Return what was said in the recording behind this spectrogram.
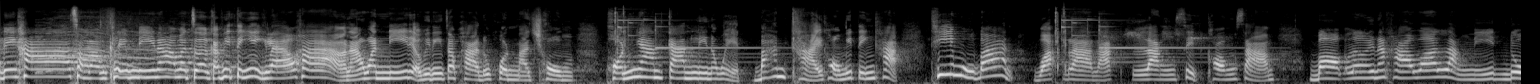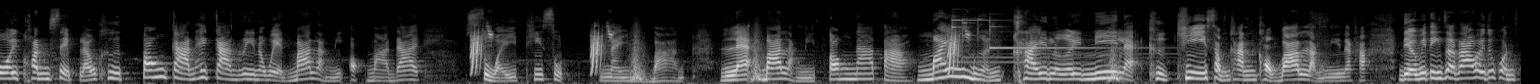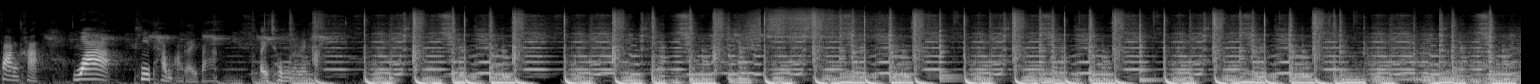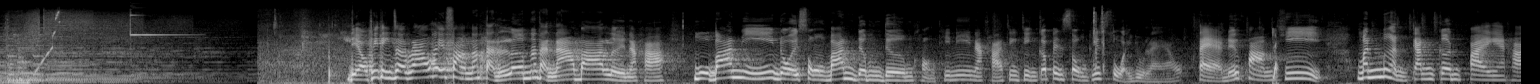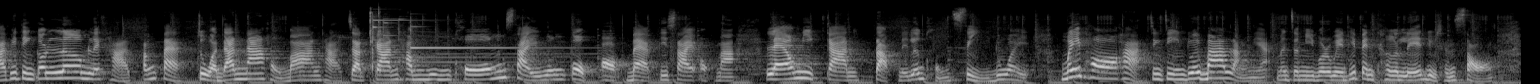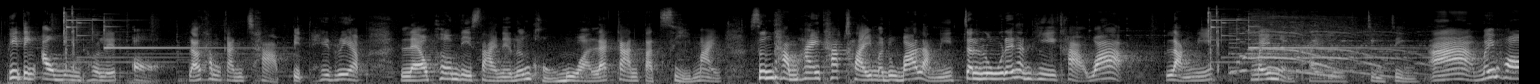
วัสดีค่ะสำหรับคลิปนี้นะคะมาเจอกับพี่ติ๊งอีกแล้วค่ะนะวันนี้เดี๋ยวพี่ติ๊งจะพาทุกคนมาชม ผลงานการรีโนเวทบ้านขายของพี่ติ๊งค่ะ ที่หมู่บ้านวรารักษ์ลังสิตคลองสามบอกเลยนะคะว่าหลังนี้โดยคอนเซปต์แล้วคือต้องการให้การรีโนเวทบ้านหลังนี้ออกมาได้ สวยที่สุด ในหมู่บ้าน และบ้านหลังนี้ต้องหน้าตาไม่เหมือนใครเลยนี่แหละ คือคีย์สำคัญของบ้านหลังนี้นะคะ เดี๋ยวพี่ติงจะเล่าให้ทุกคนฟังค่ะ ว่าพี่ทำอะไรบ้าง ไปชมกันเลยค่ะ ดี๋ยวพี่ติ๊งจะเล่าให้ฟังตั้งแต่เริ่มตั้งแต่หน้าบ้านเลยนะคะ หมู่บ้านนี้โดยทรงบ้านเดิมๆของที่นี่นะคะ จริงๆก็เป็นทรงที่สวยอยู่แล้ว แต่ด้วยความที่มันเหมือนกันเกินไปไงคะพี่ติ๊งก็เริ่มเลยค่ะ ตั้งแต่จั่วด้านหน้าของบ้านค่ะ จัดการทำมุมโค้ง ใส่วงกบออกแบบดีไซน์ออกมา แล้วมีการปรับในเรื่องของสีด้วย ไม่พอค่ะ จริงๆ ด้วยบ้านหลังเนี้ยมันจะมีบริเวณที่เป็นเทอร์เลสอยู่ชั้น 2 พี่ติ๊งเอามุมเทอร์เลสออก แล้วทำการฉาบปิดให้เรียบ แล้วเพิ่มดีไซน์ในเรื่องของบัวและการตัดสีใหม่ ซึ่งทำให้ถ้าใครมาดูบ้านหลังนี้ จะรู้ได้ทันทีค่ะว่าหลังนี้ไม่เหมือนใครเลยจริงๆ อ่า ไม่พอ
